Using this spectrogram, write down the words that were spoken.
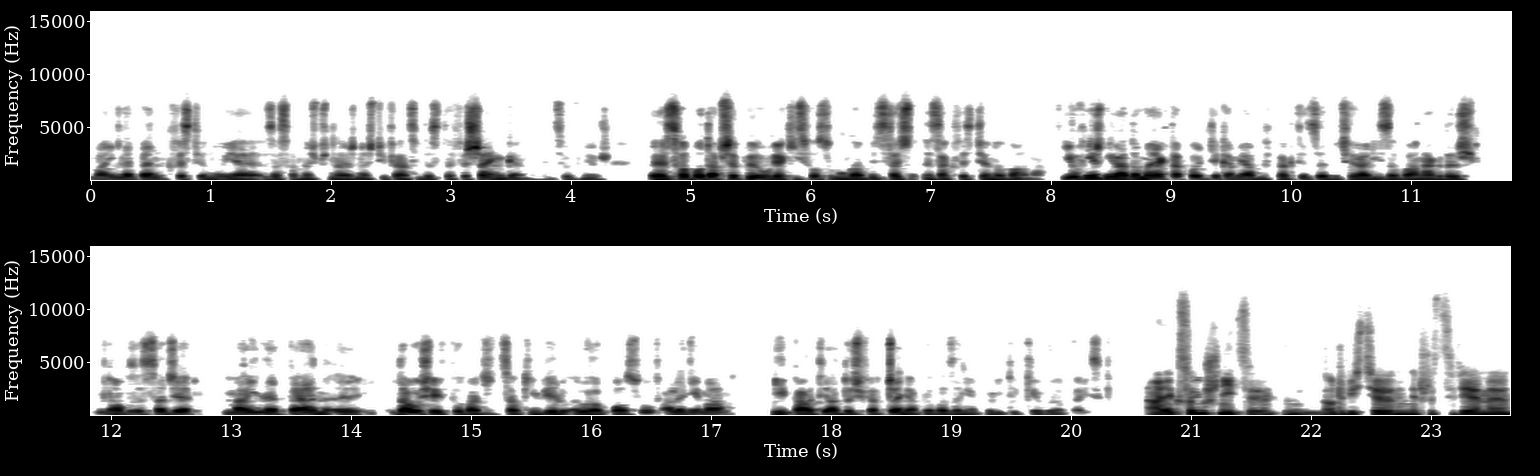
Marine Le Pen kwestionuje zasadność przynależności Francji do strefy Schengen, więc również e, swoboda przepływu w jakiś sposób mogłaby zostać zakwestionowana. I również nie wiadomo, jak ta polityka miałaby w praktyce być realizowana, gdyż no, w zasadzie Marine Le Pen e, udało się jej wprowadzić całkiem wielu europosłów, ale nie ma jej partia doświadczenia prowadzenia polityki europejskiej. A jak sojusznicy? No, oczywiście wszyscy wiemy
